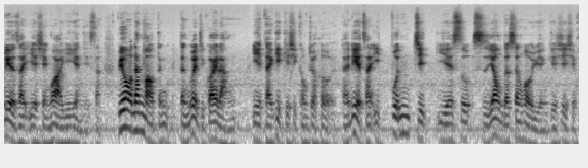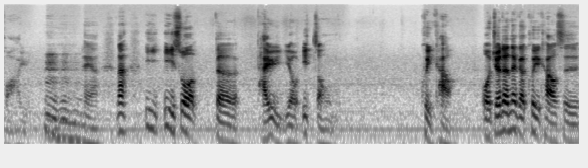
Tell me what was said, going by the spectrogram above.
你着知伊诶生活诶语言是啥。比如讲咱嘛有等等过一寡人，伊诶台语其实讲足好诶，但你会知伊本质伊诶使使用的生活语言其实是华语。嗯嗯嗯。系啊，那艺艺硕的台语有一种会靠。我觉得那个愧靠是，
